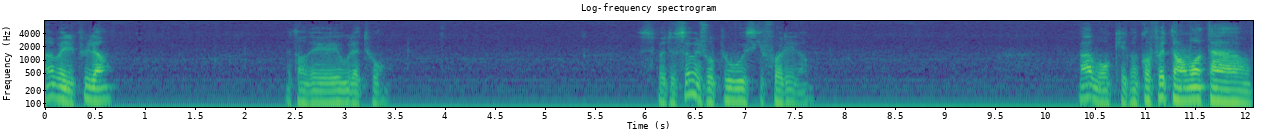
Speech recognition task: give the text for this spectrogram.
Ah bah il est plus là. Attendez, où la tour? C'est pas tout ça, mais je vois plus où est-ce qu'il faut aller là. Ah bon ok, donc en fait normalement t'as un,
